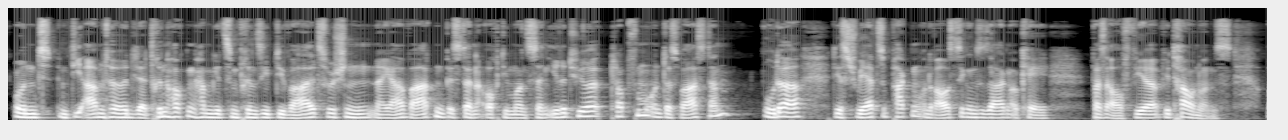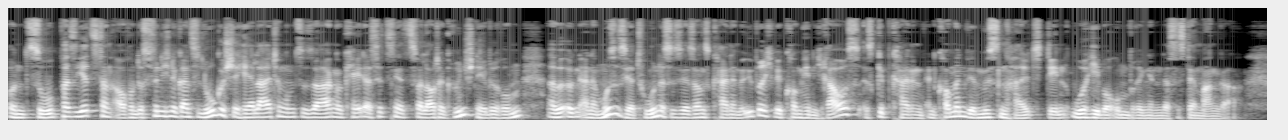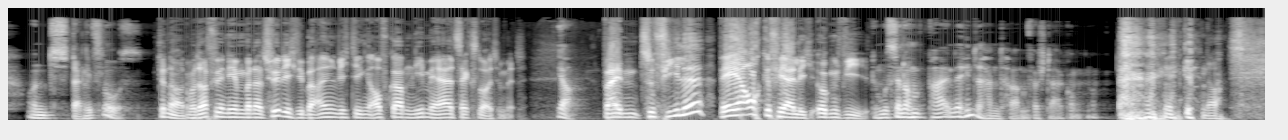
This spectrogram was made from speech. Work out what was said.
Und die Abenteurer, die da drin hocken, haben jetzt im Prinzip die Wahl zwischen, naja, warten, bis dann auch die Monster an ihre Tür klopfen und das war's dann. Oder das Schwert zu packen und rauszugehen und zu sagen, okay, pass auf, wir, wir trauen uns. Und so passiert's dann auch. Und das finde ich eine ganz logische Herleitung, um zu sagen, okay, da sitzen jetzt zwar lauter Grünschnäbel rum, aber irgendeiner muss es ja tun. Es ist ja sonst keiner mehr übrig. Wir kommen hier nicht raus. Es gibt keinen Entkommen. Wir müssen halt den Urheber umbringen. Das ist der Manga. Und dann geht's los. Genau. Aber dafür nehmen wir natürlich, wie bei allen wichtigen Aufgaben, nie mehr als sechs Leute mit. Ja. Weil zu viele wäre ja auch gefährlich irgendwie. Du musst ja noch ein paar in der Hinterhand haben, Verstärkung. ne? genau.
